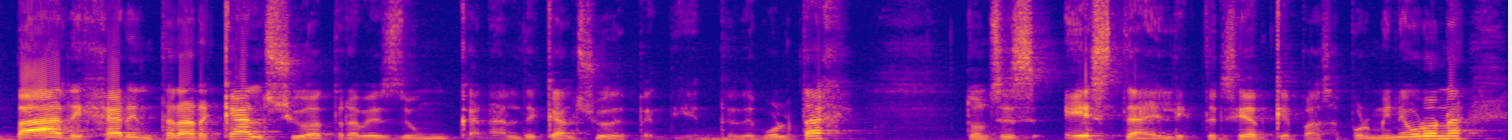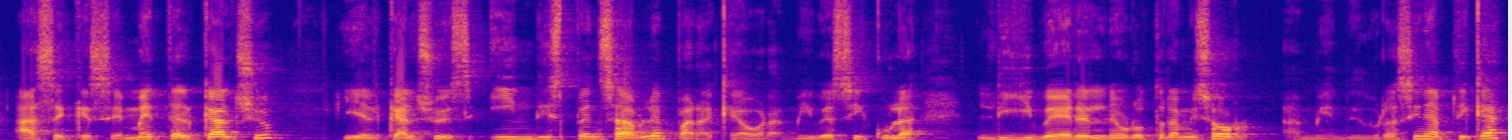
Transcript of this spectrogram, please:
va a dejar entrar calcio a través de un canal de calcio dependiente de voltaje. Entonces, esta electricidad que pasa por mi neurona hace que se meta el calcio y el calcio es indispensable para que ahora mi vesícula libere el neurotransmisor a mi hendidura sináptica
